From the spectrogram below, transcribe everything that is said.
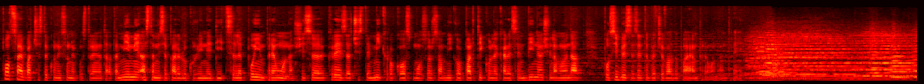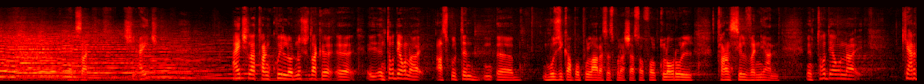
pot să aibă această conexiune cu străinătatea. Mie, mie asta mi se pare lucrul inedit, să le pui împreună și să creezi aceste microcosmosuri sau microparticule care se îmbină și la un moment dat posibil să se întâmple ceva după aia împreună între ei. Exact. Și aici aici la Tranquillo, nu știu dacă uh, întotdeauna ascultând uh, muzica populară, să spun așa, sau folclorul transilvanian, întotdeauna, chiar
